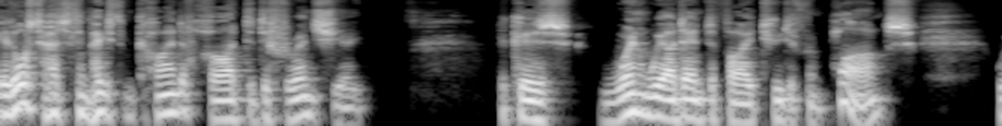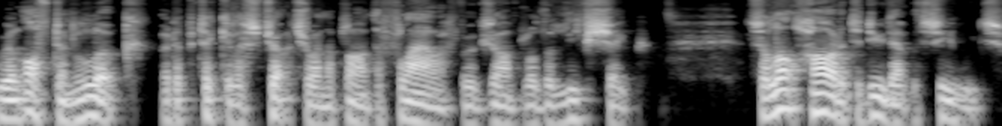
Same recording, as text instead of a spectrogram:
it also actually makes them kind of hard to differentiate because when we identify two different plants, we'll often look at a particular structure on the plant, the flower, for example, or the leaf shape. It's a lot harder to do that with seaweeds.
